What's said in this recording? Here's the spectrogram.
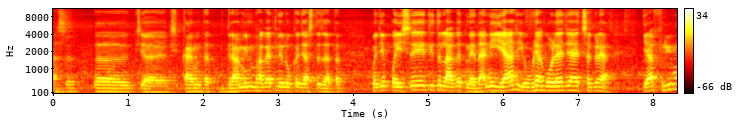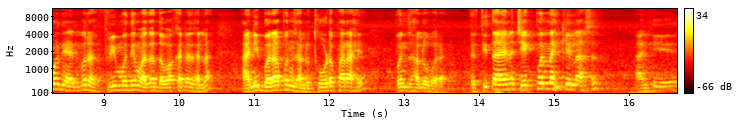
असं काय म्हणतात ग्रामीण भागातले लोक जास्त जातात. म्हणजे पैसे तिथं लागत नाहीत आणि या एवढ्या गोळ्या ज्या आहेत सगळ्या या फ्रीमध्ये आहेत बरं. फ्रीमध्ये माझा दवाखाना झाला आणि बरा पण झालो. थोडंफार आहे पण झालो बरा. तर तिथं आहे ना चेक पण नाही केलं असं. आणि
